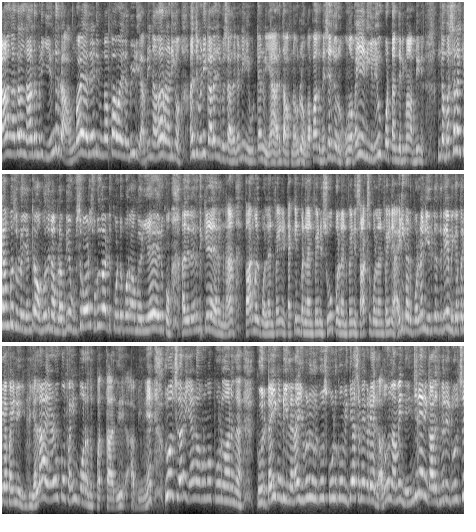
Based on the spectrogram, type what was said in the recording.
காலங்காத்தால நாலரை மணிக்கு எந்திரா உங்க வாயா லேடி உங்க அப்பா வாயில பீடி அப்படின்னு அலாரம் அடிக்கும். அஞ்சு மணிக்கு காலேஜ் பஸ் அதை கண்டி நீ விட்டேன்னு ஏன் அடுத்த ஹாஃப் அவரில் உங்க அப்பாவுக்கு மெசேஜ் வரும். உங்க பையன் இன்னைக்கு லீவ் போட்டான் தெரியுமா அப்படின்னு. இந்த பஸ் எல்லாம் கேம்பஸ் உள்ள என்ட்ரு ஆகும்போது நம்மள அப்படியே உசுரோட சுடுகாட்டு கொண்டு போற மாதிரியே இருக்கும். அதுல இருந்து கீழே இறங்குனா ஃபார்மல் போடலான்னு ஃபைன் டக்கின் பண்ணலான்னு ஃபைன் ஷூ போடலான்னு ஃபைன் சாக்ஸ் போடலான்னு ஃபைன் ஐடி கார்டு போடலான்னு இருக்கிறதுலே மிகப்பெரிய ஃபைன் இப்படி எல்லா இழவுக்கும் ஃபைன் போடுறது பத்தாது அப்படின்னு ரூல்ஸ் வேற ஏடாகூடமா போடுவானுங்க. ஒரு டை கண்டி இல்லைனா இவனுங்களுக்கும் ஸ்கூலுக்கும் வித்தியாசமே கிடையாது. அதுவும் இல்லாமல் இந்த இன்ஜினியரிங் காலேஜ் மாதிரி ரூல்ஸ்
